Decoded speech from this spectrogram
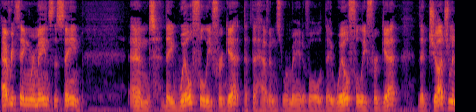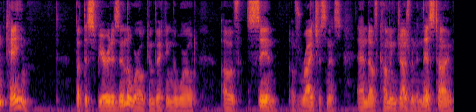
Everything remains the same. And they willfully forget that the heavens were made of old. They willfully forget that judgment came, but the Spirit is in the world, convicting the world of sin, of righteousness, and of coming judgment. And this time,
